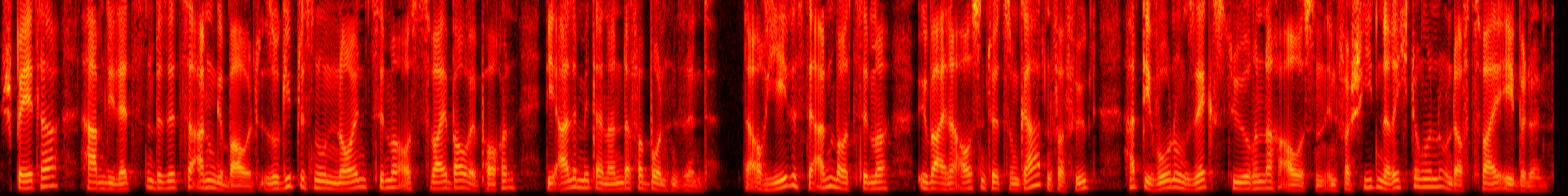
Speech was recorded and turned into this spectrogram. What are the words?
Später haben die letzten Besitzer angebaut. So gibt es nun neun Zimmer aus zwei Bauepochen, die alle miteinander verbunden sind. Da auch jedes der Anbauzimmer über eine Außentür zum Garten verfügt, hat die Wohnung sechs Türen nach außen in verschiedene Richtungen und auf zwei Ebenen.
